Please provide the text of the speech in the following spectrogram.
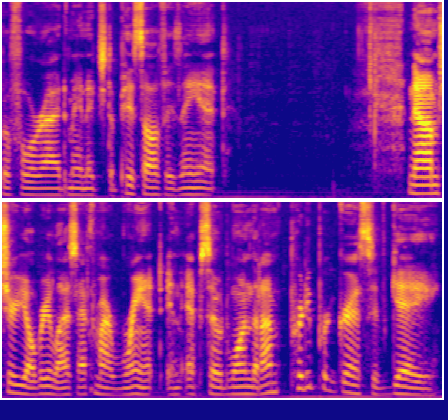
before I'd managed to piss off his aunt. Now, I'm sure y'all realize after my rant in episode one that I'm pretty progressive gay.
